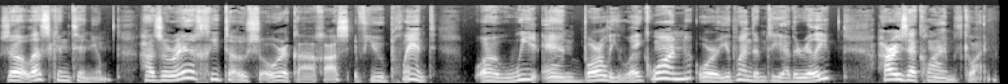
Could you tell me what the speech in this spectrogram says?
So let's continue. If you plant uh, wheat and barley like one, or you plant them together, really. Harizek klaim klaim.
